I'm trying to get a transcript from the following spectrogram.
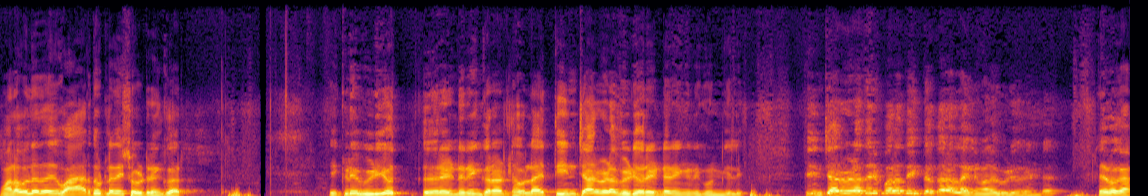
मला बोललं वायर तुटलं ते शोल्डरिंग कर. इकडे व्हिडिओ रेंडरिंग करायला ठेवला आहे तीन चार वेळा व्हिडिओ रेंडरिंग निघून गेली. तीन चार वेळा तरी परत एकदा करायला लागली मला व्हिडिओ रेंडर हे बघा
